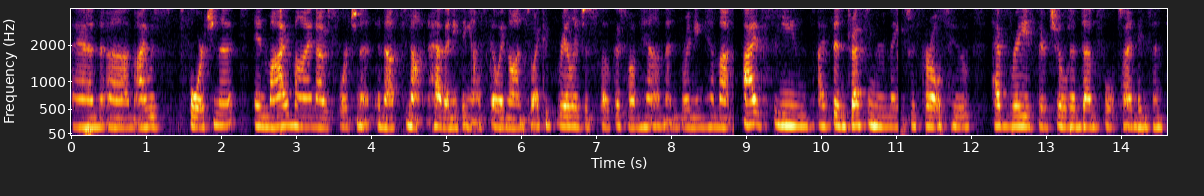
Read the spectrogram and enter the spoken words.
and um, I was fortunate in my mind. I was fortunate enough to not have anything else going on, so I could really just focus on him and bringing him up. I've seen I've been dressing roommates with girls who have raised their children, done full-time things, and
